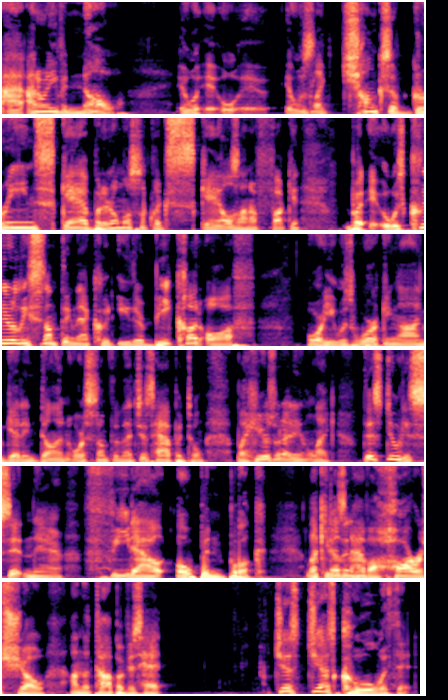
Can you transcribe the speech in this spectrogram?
I, I don't even know. It, it, it was like chunks of green scab, but it almost looked like scales on a fucking. But it was clearly something that could either be cut off or he was working on getting done or something that just happened to him. But here's what I didn't like this dude is sitting there, feet out, open book, like he doesn't have a horror show on the top of his head. Just, just cool with it.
